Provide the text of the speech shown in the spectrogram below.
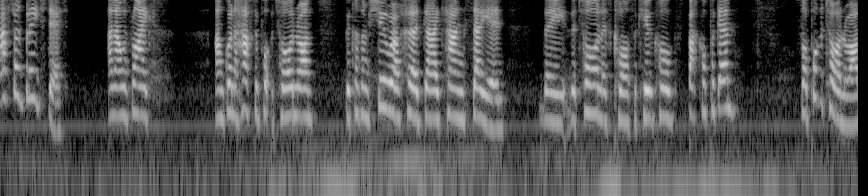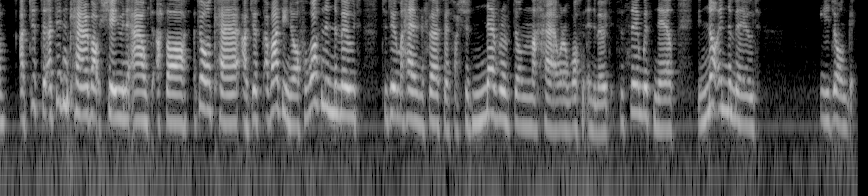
after I'd bleached it, and I was like, I'm going to have to put the toner on because I'm sure I've heard Guy Tang saying the, the toner's close the cuticles back up again. So I put the toner on. I just, I didn't care about sheering it out. I thought, I don't care. I just, I've had enough. I wasn't in the mood to do my hair in the first place. I should never have done my hair when I wasn't in the mood. It's the same with nails. If you're not in the mood, you don't get,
